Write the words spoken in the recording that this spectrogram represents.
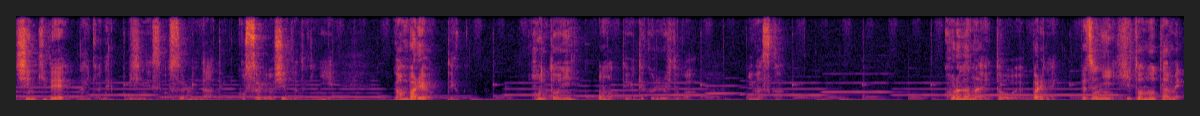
新規で何かねビジネスをするんだってこっそり教えた時に頑張れよって本当に思って言ってくれる人がいますか？これがないとやっぱりね別に人のため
